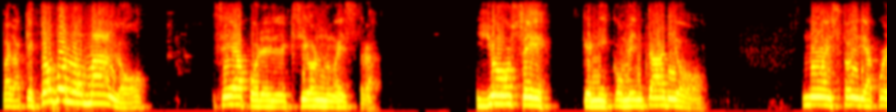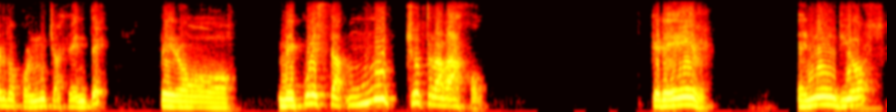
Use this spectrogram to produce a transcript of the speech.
para que todo lo malo sea por elección nuestra. Yo sé que mi comentario no estoy de acuerdo con mucha gente, pero me cuesta mucho trabajo creer en un Dios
